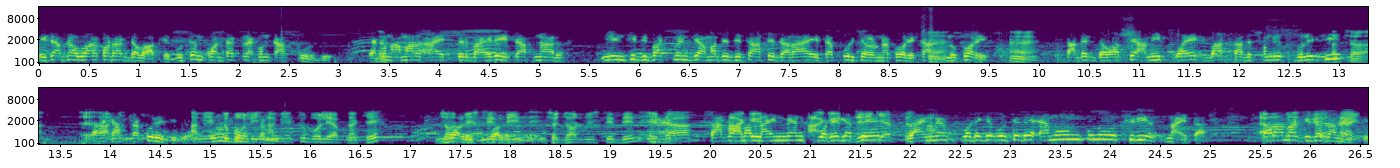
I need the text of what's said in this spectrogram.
এটা আপনার ওয়ার্ক অর্ডার দেওয়া আছে। বুঝছেন? কন্ট্রাক্টর এখন কাজ করবে। এখন আমার আয়ত্তের বাইরে এটা আপনার ইএনসি ডিপার্টমেন্ট যে আমাদের যেটা আছে যারা এটা পরিচালনা করে কাজগুলো করে হ্যাঁ। তাদের দেওয়াতে আমি কয়েকবার তাদের সঙ্গে বলেছি আচ্ছা তারা কাজটা করে দিবে। আমি একটু বলি আমি একটু বলি আপনাকে। ঝড় বৃষ্টির দিন ঝড় বৃষ্টির দিন হ্যাঁ। এটা তারপর আমার লাইনম্যান স্পটে গেছে। লাইনম্যান স্পটে গিয়ে বলছে যে এমন কোনো সিরিয়াস না এটা। তারা আমাকে এটা জানাইছে।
